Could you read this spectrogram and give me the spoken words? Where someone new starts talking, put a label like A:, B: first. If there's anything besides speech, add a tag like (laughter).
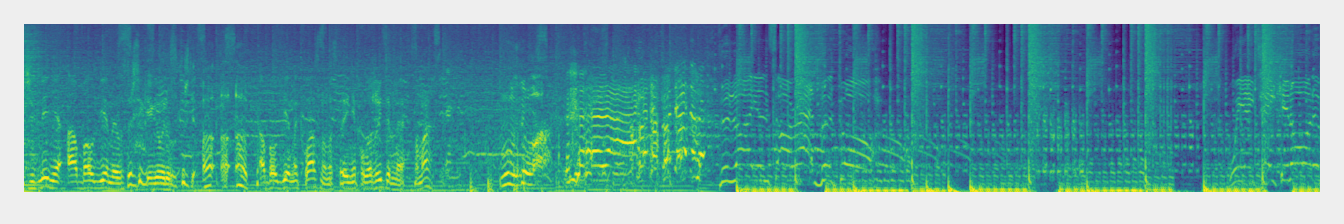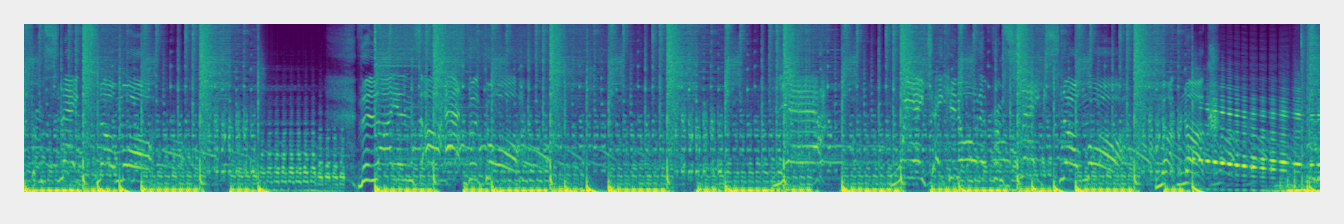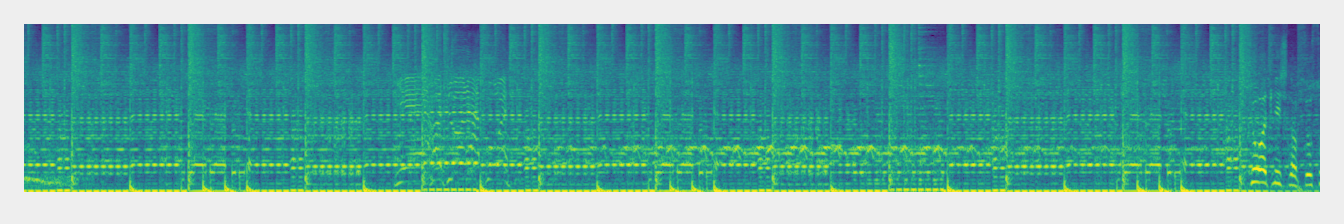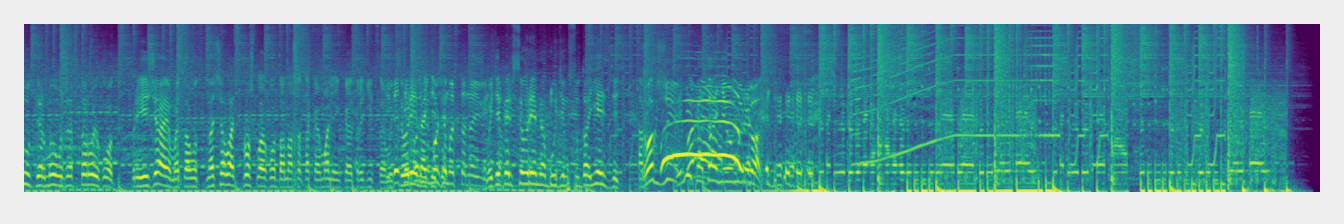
A: впечатление обалденное. Вы слышите, как я говорю? Слышите? А, а, а. Обалденно классно, настроение положительное. Мама? Ну (laughs) все.
B: The lions
C: Все отлично, все супер. Мы уже второй год приезжаем. Это вот началась с прошлого года наша такая маленькая традиция. Мы все время теперь,
D: остановиться.
C: мы теперь все время будем сюда ездить. Рок жив, никогда не умрет.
